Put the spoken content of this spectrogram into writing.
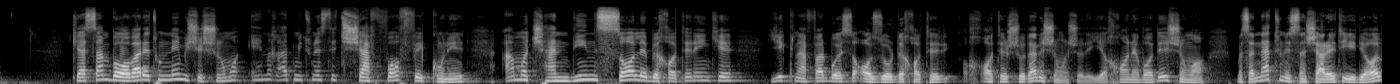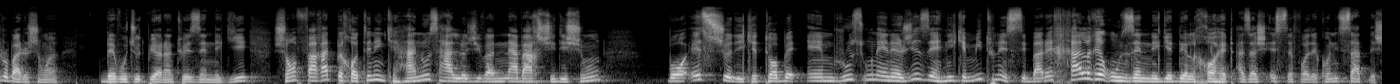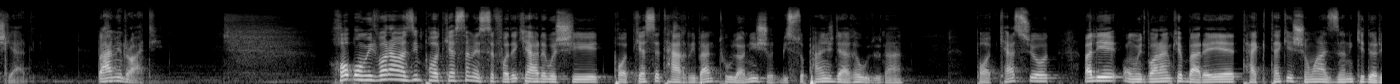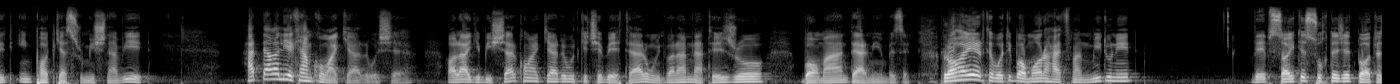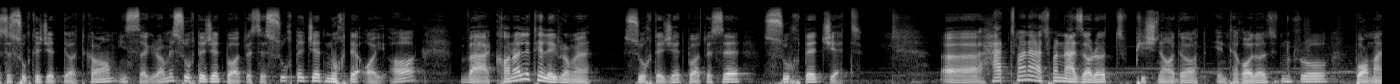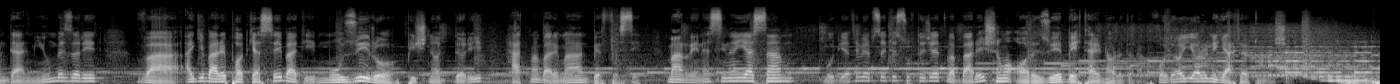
که اصلا باورتون نمیشه شما انقدر می‌تونستید شفاف فکر کنید اما چندین سال به خاطر اینکه یک نفر باعث آزرده خاطر, خاطر شدن شما شده یا خانواده شما مثلا نتونستن شرایط ایدئال رو برای شما به وجود بیارن توی زندگی شما فقط به خاطر اینکه هنوز حلاجی و نبخشیدیشون باعث شدی که تا به امروز اون انرژی ذهنی که می‌تونستی برای خلق اون زندگی دلخواهت ازش استفاده کنی صدش کردی. به همین راحتی. خب امیدوارم از این پادکست هم استفاده کرده باشید. پادکست تقریبا طولانی شد. 25 دقیقه حدودا پادکست شد. ولی امیدوارم که برای تک تک شما عزیزانی که دارید این پادکست رو میشنوید حداقل یکم کمک کرده باشه. حالا اگه بیشتر کمک کرده بود که چه بهتر امیدوارم نتایج رو با من در میون بذارید. راه های ارتباطی با ما رو حتما می‌دونید. وبسایت سوخت جت با آدرس سوخت جت اینستاگرام سوخت جت با آدرس سوخت جت نقطه آی آر و کانال تلگرام سوخت جت با آدرس سوخت جت حتما حتما نظرات پیشنهادات انتقاداتتون رو با من در میون بذارید و اگه برای پادکست بعدی موضوعی رو پیشنهاد دارید حتما برای من بفرستید. من رینا سینایی هستم. مدیریت وبسایت سوخت جت و برای شما آرزوی بهترین ها رو دارم. خدا یارو نگهدارتون باشه.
